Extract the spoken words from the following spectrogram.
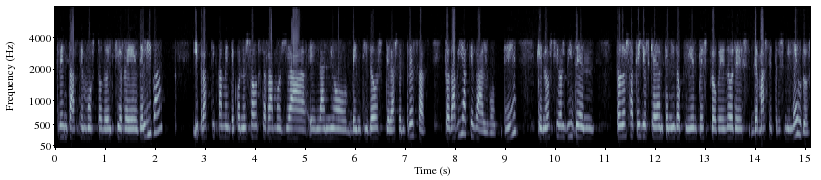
30 hacemos todo el cierre del IVA y prácticamente con eso cerramos ya el año 22 de las empresas. Todavía queda algo, ¿eh? que no se olviden todos aquellos que hayan tenido clientes proveedores de más de 3.000 euros,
